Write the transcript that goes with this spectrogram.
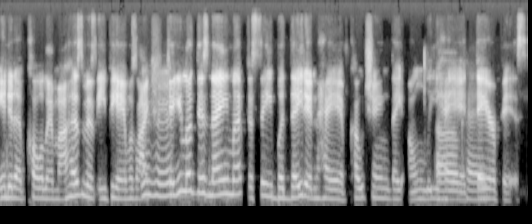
ended up calling my husband's EPA and was like, mm-hmm. "Can you look this name up to see?" But they didn't have coaching; they only had therapists.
